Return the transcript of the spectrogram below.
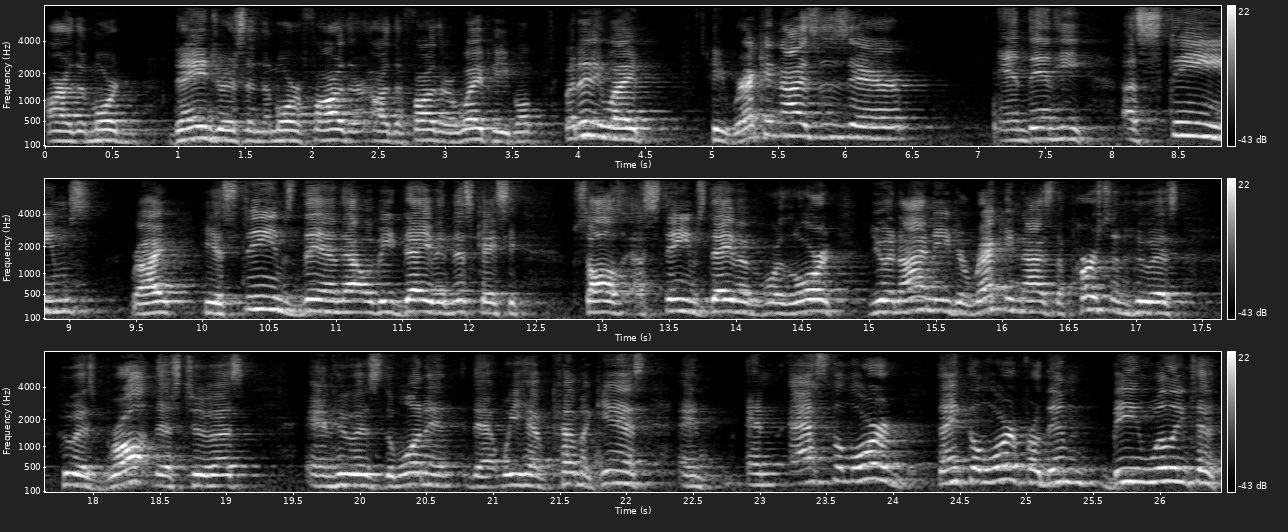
are the more dangerous and the more farther are the farther away people. But anyway, he recognizes error and then he esteems, right? He esteems them. That would be David. In this case, he, Saul esteems David before the Lord. You and I need to recognize the person who has who has brought this to us and who is the one in, that we have come against and and ask the Lord, thank the Lord for them being willing to,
